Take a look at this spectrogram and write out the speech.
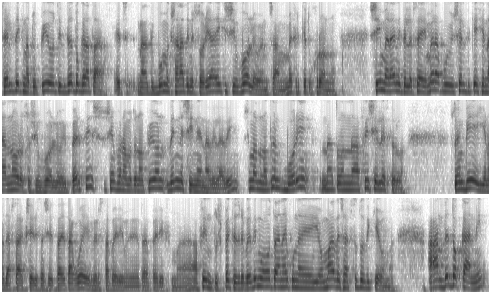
Celtic να του πει ότι δεν τον κρατά. Έτσι, να την πούμε ξανά την ιστορία. Έχει συμβόλαιο Εντσάμ μέχρι και του χρόνου. Σήμερα είναι η τελευταία ημέρα που η Celtic έχει έναν όρο στο συμβόλαιο υπέρ της, σύμφωνα με τον οποίο δεν είναι συνένα δηλαδή, σύμφωνα με τον οποίο μπορεί να τον αφήσει ελεύθερο. Στο NBA γίνονται αυτά, ξέρεις, τα, τα, τα waivers τα, περί, τα περίφημα. Αφήνουν τους παίκτες, ρε παιδί μου, όταν έχουν οι ομάδες αυτό το δικαίωμα. Αν δεν το κάνει,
